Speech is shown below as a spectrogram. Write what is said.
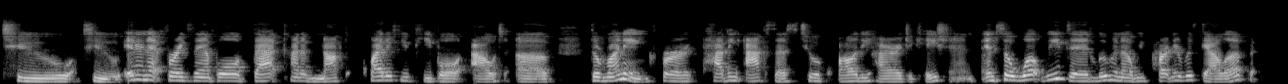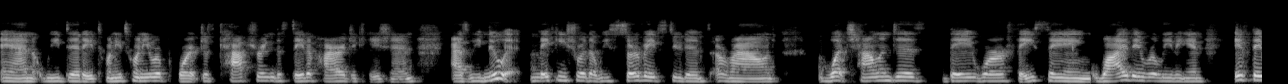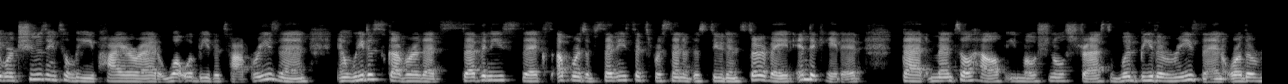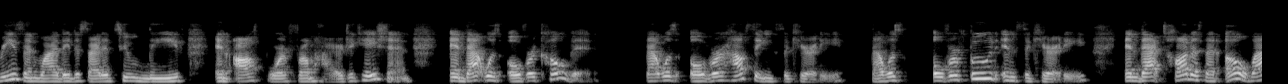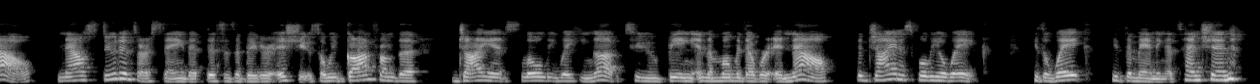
to to internet for example. That kind of knocked quite a few people out of the running for having access to a quality higher education. And so, what we did, Lumina, we partnered with Gallup and we did a 2020 report just capturing the state of higher education as we knew it, making sure that we surveyed students around what challenges they were facing, why they were leaving, and if they were choosing to leave higher ed, what would be the top reason? And we discovered that 76, upwards of 76% of the students surveyed indicated that mental health, emotional stress would be the reason or the reason why they decided to leave and offboard from higher education. And that was over COVID. That was over housing security. That was over food insecurity. And that taught us that, oh, wow, now students are saying that this is a bigger issue. So we've gone from the giant slowly waking up to being in the moment that we're in now. The giant is fully awake. He's awake, he's demanding attention.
